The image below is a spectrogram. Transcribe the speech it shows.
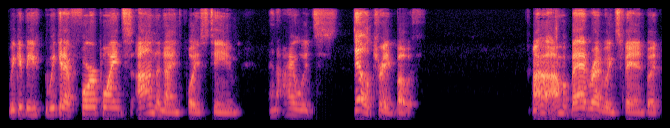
We could be we could have four points on the ninth place team, and I would still trade both. I, I'm a bad Red Wings fan, but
